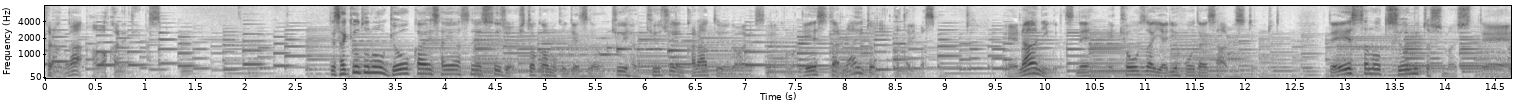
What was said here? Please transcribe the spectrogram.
プランが分かれています。で先ほどの業界最安値水準1科目月額990円からというのはですねこの A スタライトにあたります。ラーニングですね。教材やり放題サービスということで。で A スタの強みとしまして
